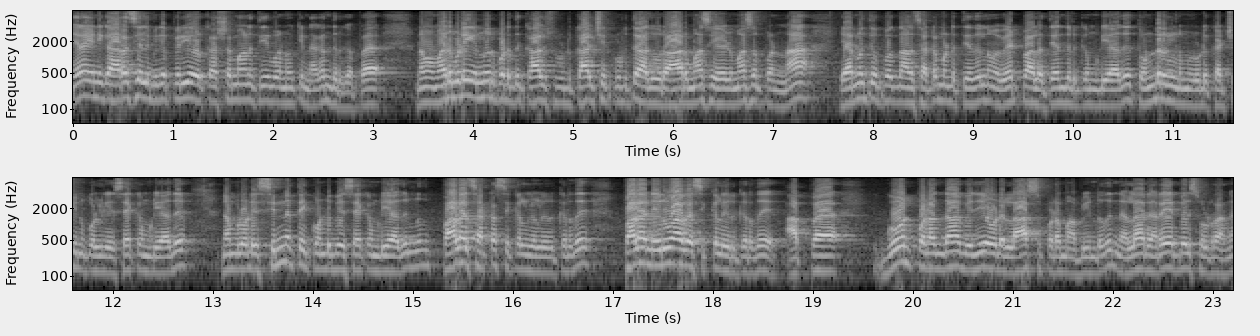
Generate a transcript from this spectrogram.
ஏன்னா இன்னைக்கு அரசியல் மிகப்பெரிய ஒரு கஷ்டமான தீர்வை நோக்கி நகர்ந்துருக்கப்ப நம்ம மறுபடியும் இன்னொரு படத்துக்கு கால் கால்ஷீட் கால் ஷீட் கொடுத்து அது ஒரு ஆறு மாதம் ஏழு மாதம் பண்ணால் இரநூத்தி முப்பத்தி நாலு சட்டமன்ற தேர்தல் நம்ம வேட்பாளர் தேர்ந்தெடுக்க முடியாது தொண்டர்கள் நம்மளுடைய கட்சியின் கொள்கையை சேர்க்க முடியாது நம்மளுடைய சின்னத்தை கொண்டு போய் சேர்க்க முடியாதுன்னு பல சட்ட சிக்கல்கள் இருக்கிறது பல நிர்வாக சிக்கல் இருக்கிறது. அப்போ கோட் படம் தான் விஜயோட லாஸ்ட் படம் அப்படின்றது நல்லா நிறைய பேர் சொல்கிறாங்க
